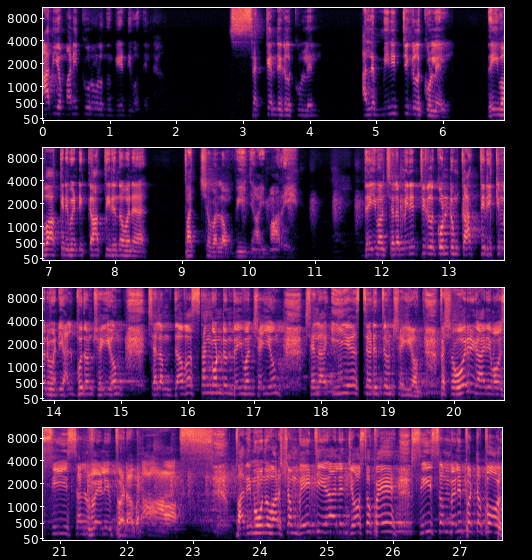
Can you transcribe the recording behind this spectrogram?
അധികം മണിക്കൂറുകളൊന്നും വേണ്ടി വന്നില്ല. സെക്കൻഡുകൾക്കുള്ളിൽ അല്ല മിനിറ്റുകൾക്കുള്ളിൽ ദൈവവാക്കിന് വേണ്ടി കാത്തിരുന്നവന് പച്ചവെള്ളം വീഞ്ഞായി മാറി. ദൈവം ചില മിനിറ്റുകൾ കൊണ്ടും കാത്തിരിക്കുന്നതിന് വേണ്ടി അത്ഭുതം ചെയ്യും. ചില ദിവസം കൊണ്ടും ദൈവം ചെയ്യും. ചില ഇയേഴ്സ് എടുത്തും ചെയ്യും. പക്ഷെ ഒരു കാര്യമോ സീസൺ വെളിപ്പെടും. പതിമൂന്ന് വർഷം വെയിറ്റ് ചെയ്താലും ജോസഫേ സീസൺ വെളിപ്പെട്ടപ്പോൾ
